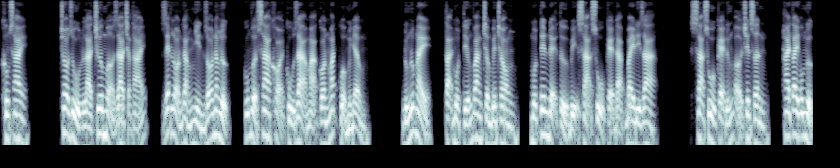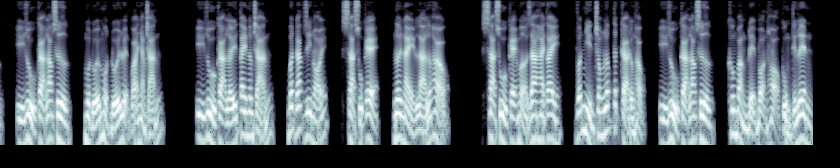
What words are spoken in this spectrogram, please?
Không sai. Cho dù là chưa mở ra trạng thái rét lọt gẳng nhìn rõ năng lực, cũng vượt xa khỏi cụ dạ mạ con mắt của mình ẩm đúng lúc này, tại một tiếng vang trầm bên trong, một tên đệ tử bị xạ xù kẻ đạp bay đi ra. Xạ xù kẻ đứng ở trên sân, hai tay ôm ngực, ý dù cả lao sư, một đối một đối luyện quá nhàm chán. Ý dù cả lấy tay nâng chán, bất đắc dĩ nói, xạ xù kẻ, nơi này là lớp học. Xạ xù kẻ mở ra hai tay, vẫn nhìn trong lớp tất cả đồng học, ý dù cả lao sư, không bằng để bọn họ cùng tiến lên,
